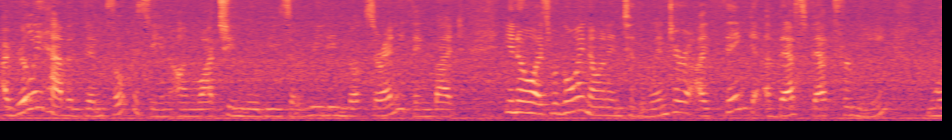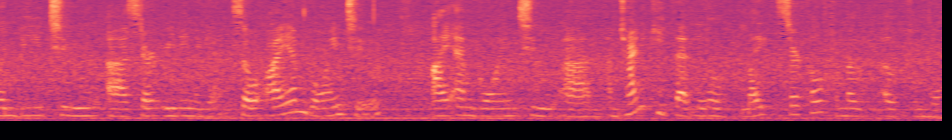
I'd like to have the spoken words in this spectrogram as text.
I really haven't been focusing on watching movies or reading books or anything. But, you know, as we're going on into the winter, I think a best bet for me would be to uh, start reading again. So I am going to, I am going to, um, I'm trying to keep that little light circle from out, out from here.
